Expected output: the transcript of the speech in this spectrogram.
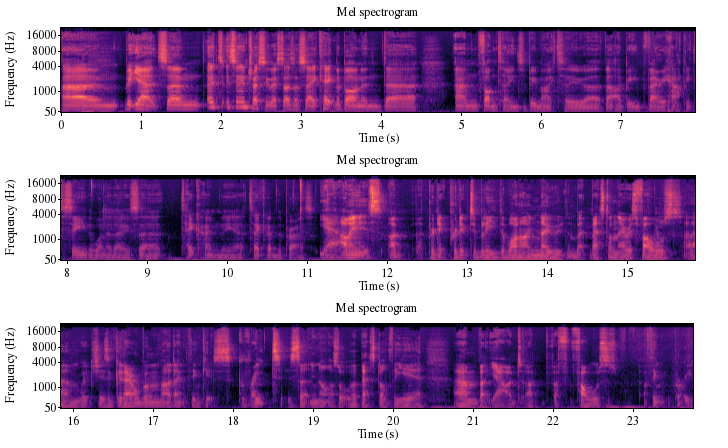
Um, but yeah, it's, um, it's it's an interesting list, as I say. Cate Le Bon and uh, and Fontaines would be my two uh, that I'd be very happy to see either one of those uh, take home the uh, take home the prize. Yeah, I mean, it's I predict predictably the one I know the best on there is Foals, um, which is a good album. I don't think it's great. It's certainly not a sort of a best of the year. Um, but yeah, I'd, I'd, Foals, I think probably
